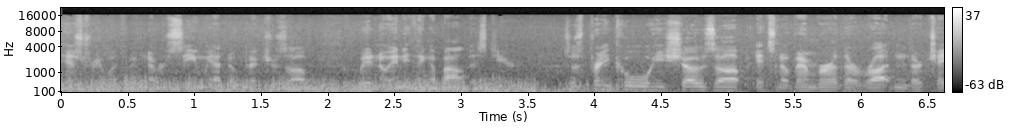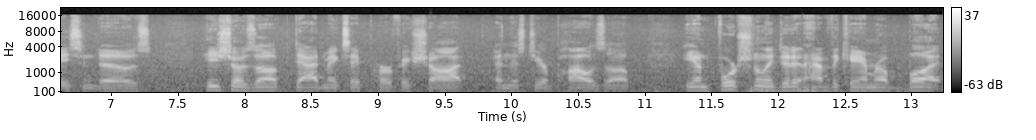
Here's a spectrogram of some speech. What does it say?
history with. We've never seen. We had no pictures of. We didn't know anything about this deer. So it's pretty cool. He shows up. It's November. They're rutting. They're chasing does. He shows up. Dad makes a perfect shot, and this deer piles up. He unfortunately didn't have the camera, but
